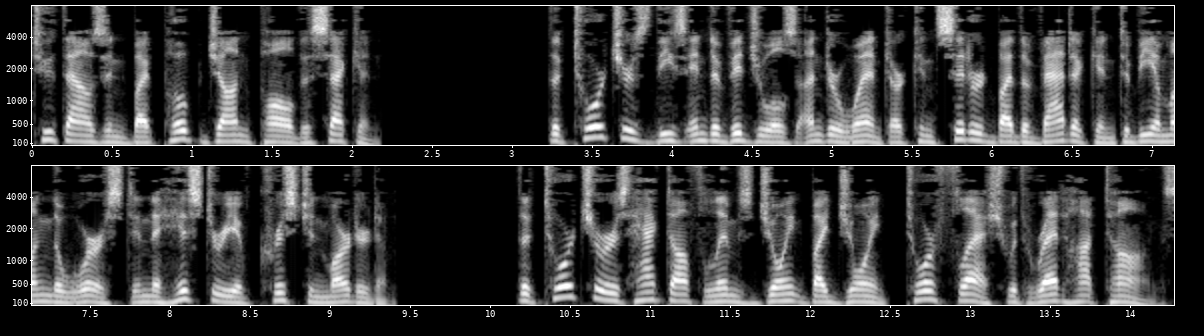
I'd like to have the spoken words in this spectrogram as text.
2000 by Pope John Paul II. The tortures these individuals underwent are considered by the Vatican to be among the worst in the history of Christian martyrdom. The torturers hacked off limbs joint by joint, tore flesh with red-hot tongs,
